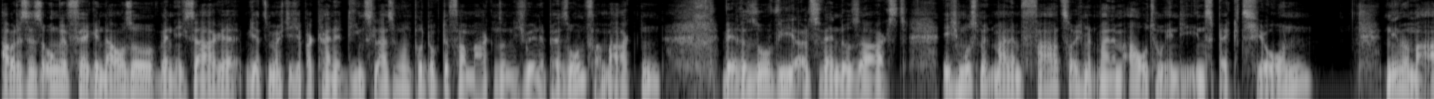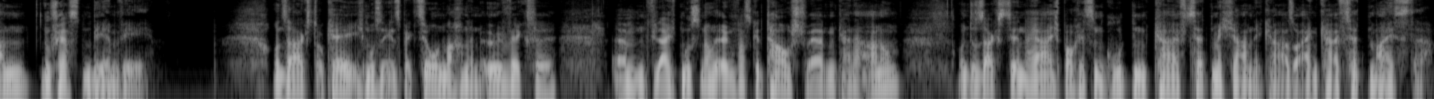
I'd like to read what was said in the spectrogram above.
Aber das ist ungefähr genauso, wenn ich sage, jetzt möchte ich aber keine Dienstleistungen und Produkte vermarkten, sondern ich will eine Person vermarkten, wäre so wie, als wenn du sagst, ich muss mit meinem Fahrzeug, mit meinem Auto in die Inspektion. Nehmen wir mal an, du fährst einen BMW und sagst, okay, ich muss eine Inspektion machen, einen Ölwechsel, ähm, vielleicht muss noch irgendwas getauscht werden, keine Ahnung. Und du sagst dir, naja, ich brauche jetzt einen guten Kfz-Mechaniker, also einen Kfz-Meister.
